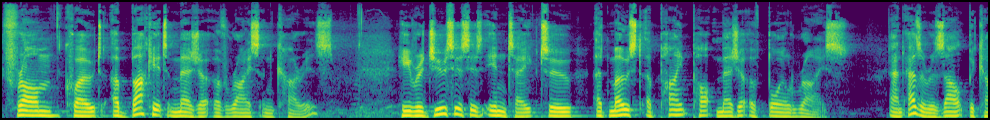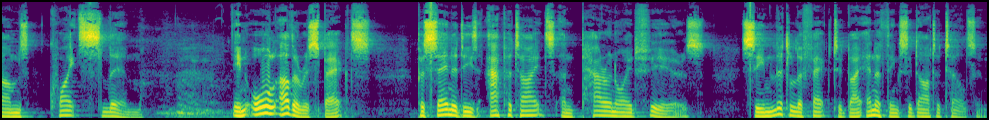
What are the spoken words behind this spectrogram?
From, quote, a bucket measure of rice and curries, he reduces his intake to, at most, a pint pot measure of boiled rice, and as a result becomes quite slim. In all other respects, Pasenadi's appetites and paranoid fears seem little affected by anything Siddhartha tells him.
